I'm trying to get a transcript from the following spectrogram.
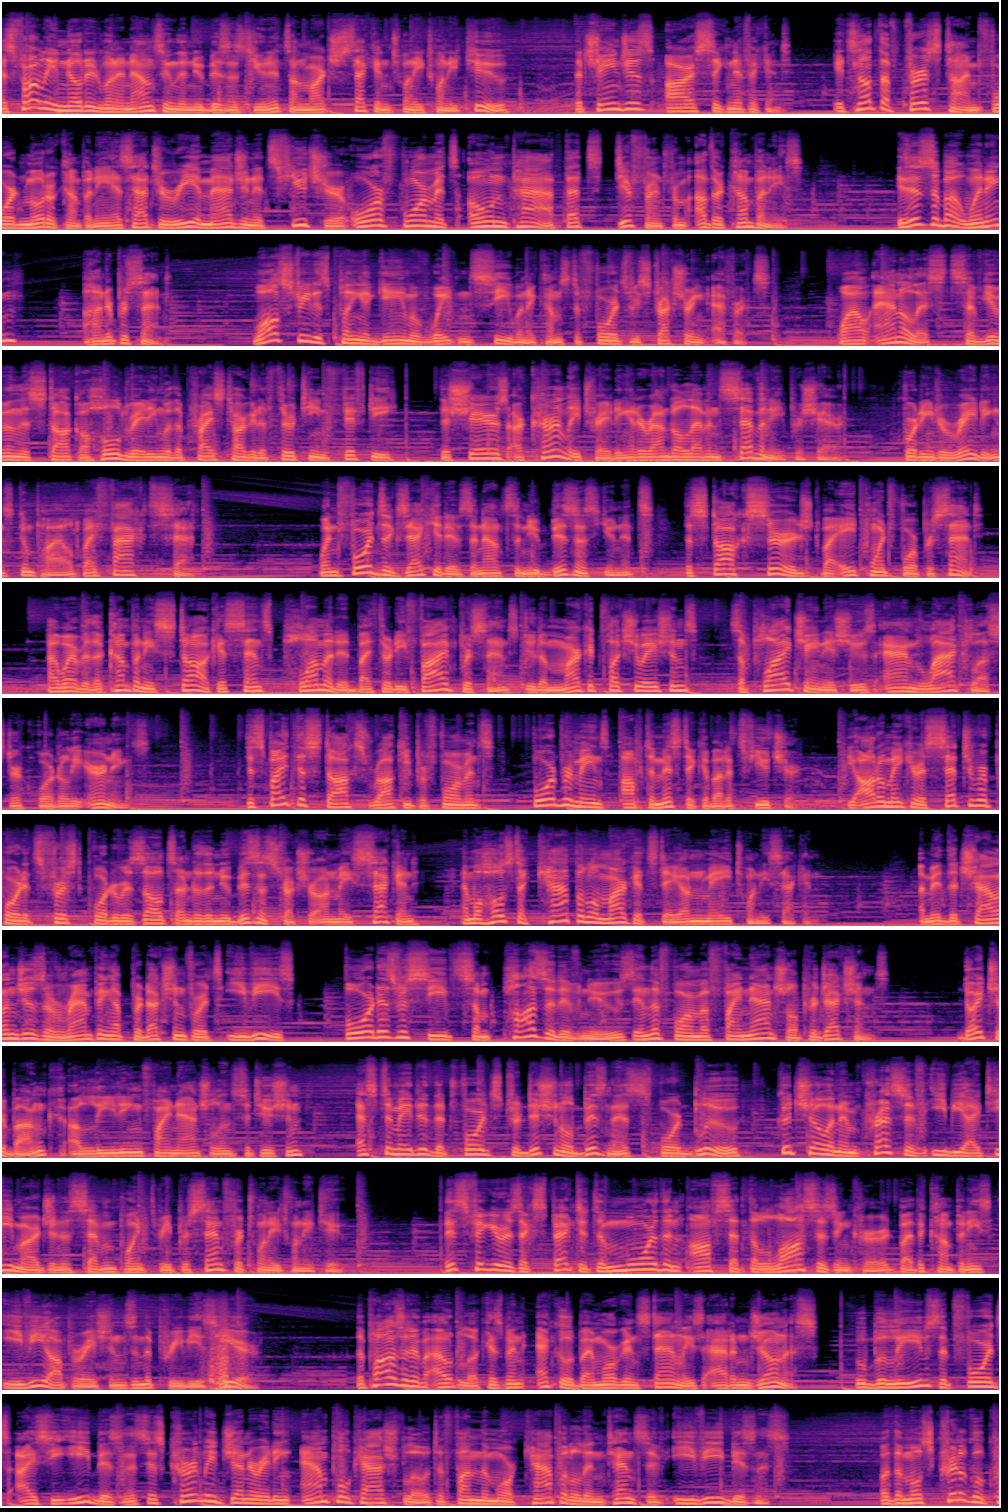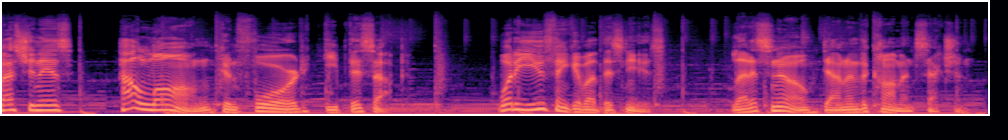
As Farley noted when announcing the new business units on March 2, 2022, the changes are significant. It's not the first time Ford Motor Company has had to reimagine its future or form its own path that's different from other companies. Is this about winning? 100%. Wall Street is playing a game of wait and see when it comes to Ford's restructuring efforts. While analysts have given the stock a hold rating with a price target of 1350, the shares are currently trading at around 1170 per share, according to ratings compiled by FactSet. When Ford's executives announced the new business units, the stock surged by 8.4%. However, the company's stock has since plummeted by 35% due to market fluctuations, supply chain issues, and lackluster quarterly earnings. Despite the stock's rocky performance, Ford remains optimistic about its future. The automaker is set to report its first quarter results under the new business structure on May 2nd and will host a Capital Markets Day on May 22nd. Amid the challenges of ramping up production for its EVs, Ford has received some positive news in the form of financial projections. Deutsche Bank, a leading financial institution, estimated that Ford's traditional business, Ford Blue, could show an impressive EBIT margin of 7.3% for 2022. This figure is expected to more than offset the losses incurred by the company's EV operations in the previous year. The positive outlook has been echoed by Morgan Stanley's Adam Jonas, who believes that Ford's ICE business is currently generating ample cash flow to fund the more capital intensive EV business. But the most critical question is how long can Ford keep this up? What do you think about this news? Let us know down in the comments section.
